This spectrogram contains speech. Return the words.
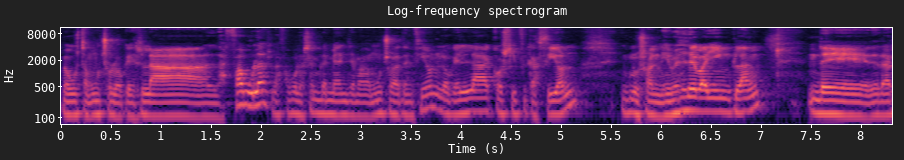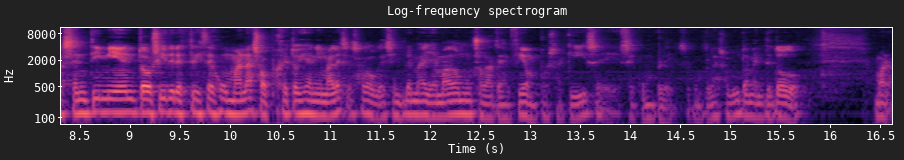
Me gusta mucho lo que es las fábulas, las fábulas siempre me han llamado mucho la atención, lo que es la cosificación, incluso al nivel de Valle Inclán, de, dar sentimientos y directrices humanas a objetos y animales, es algo que siempre me ha llamado mucho la atención. Pues aquí se, se cumple, se cumple absolutamente todo. Bueno,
